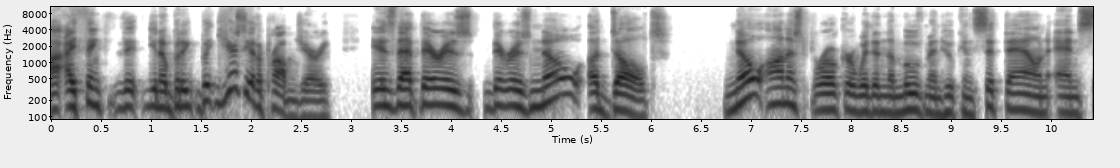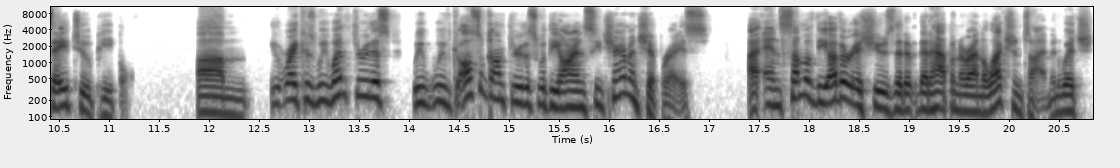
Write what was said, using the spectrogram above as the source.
I think that you know, but but here's the other problem, Jerry, is that there is there is no adult, no honest broker within the movement who can sit down and say to people, um, right? Because we went through this, we we've also gone through this with the RNC chairmanship race, uh, and some of the other issues that that happened around election time, in which,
